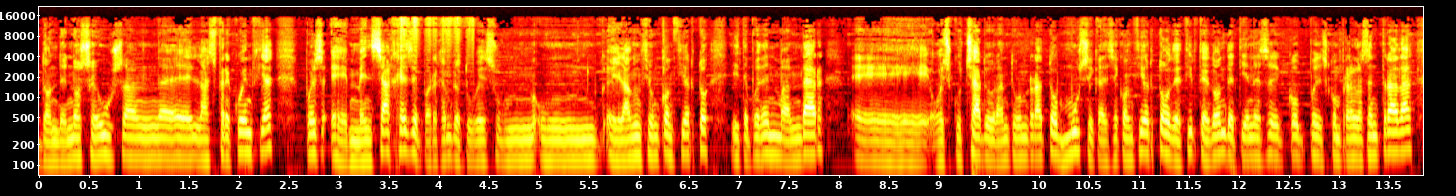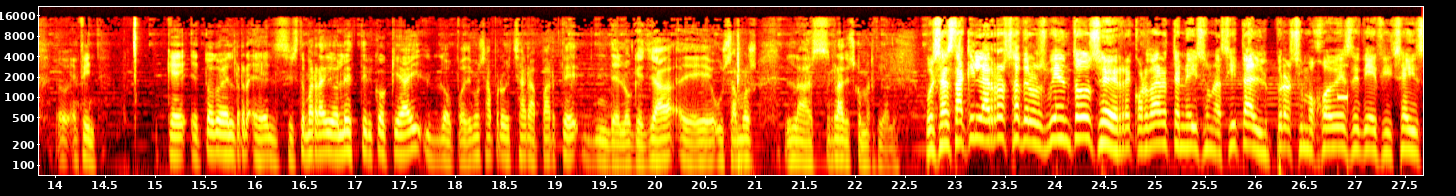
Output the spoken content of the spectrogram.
donde no se usan las frecuencias, pues mensajes de, por ejemplo, tú ves un el anuncio de un concierto y te pueden mandar eh, o escuchar durante un rato música de ese concierto o decirte dónde tienes eh, puedes comprar las entradas, eh, en fin, que todo el, sistema radioeléctrico que hay lo podemos aprovechar aparte de lo que ya usamos las radios comerciales. Pues hasta aquí la Rosa de los Vientos. recordar, tenéis una cita el próximo jueves de 16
